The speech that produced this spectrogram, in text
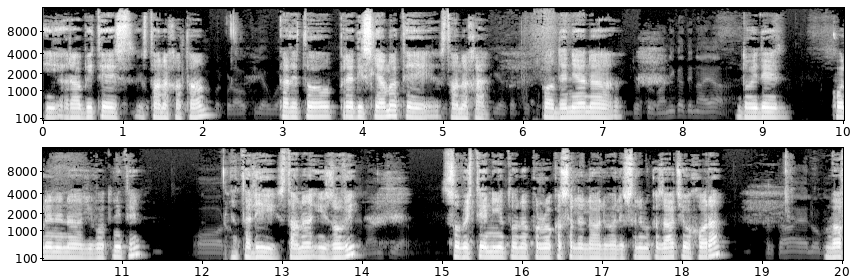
И арабите станаха там, където пред исляма те станаха. По деня на дойде колене на животните, Тали стана и зови с на пророка саллалаху алейхи каза, че хора в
